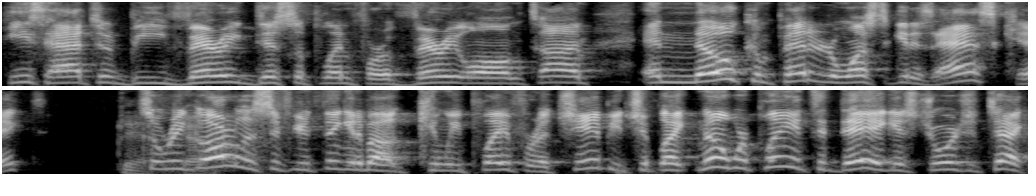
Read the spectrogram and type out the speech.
He's had to be very disciplined for a very long time. And no competitor wants to get his ass kicked. Yeah, So, yeah. regardless if you're thinking about can we play for a championship, like, no, we're playing today against Georgia Tech.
